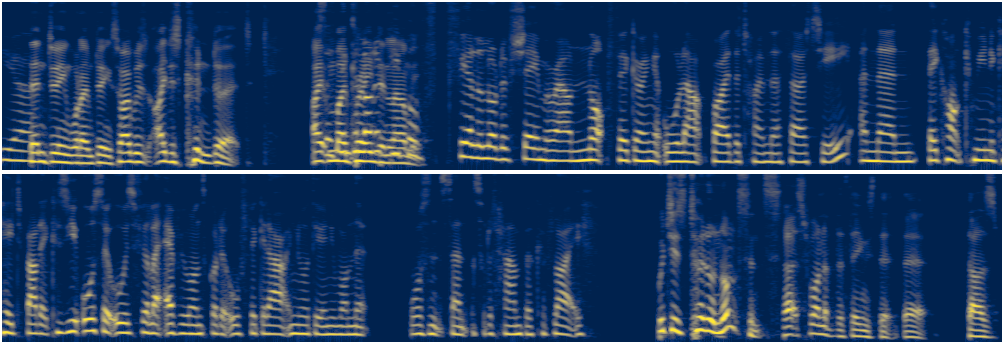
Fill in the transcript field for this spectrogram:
Yeah. than doing what I'm doing. So I was, I just couldn't do it. I, So I my think brain a lot didn't of allow people me. f- feel a lot of shame around not figuring it all out by the time they're 30 and then they can't communicate about it because you also always feel like everyone's got it all figured out and you're the only one that wasn't sent the sort of handbook of life. Which is total nonsense. That's one of the things that that does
